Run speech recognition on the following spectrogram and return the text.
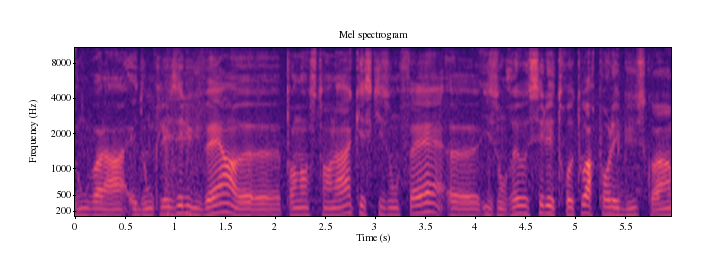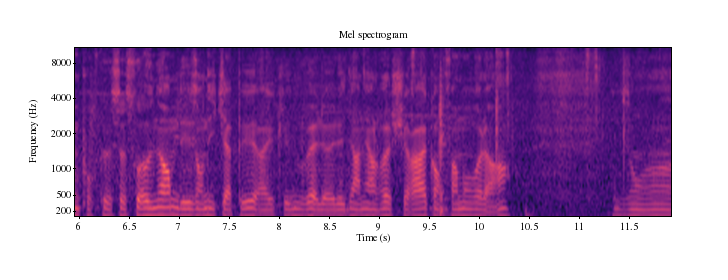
Donc voilà, et donc les élus verts, euh, pendant ce temps-là, qu'est-ce qu'ils ont fait Euh, Ils ont rehaussé les trottoirs pour les bus, quoi, hein, pour que ce soit aux normes des handicapés avec les nouvelles, les dernières lois Chirac. Enfin bon, voilà. hein. Ils ont. euh,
